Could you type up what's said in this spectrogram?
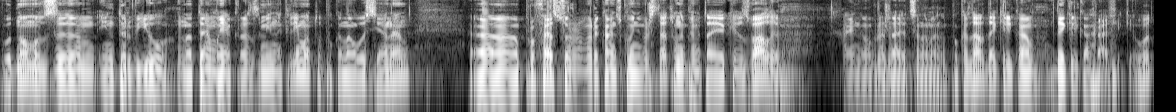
в одному з е, інтерв'ю на тему якраз зміни клімату по каналу CNN е, професор американського університету, не пам'ятаю, як його звали, хай не ображається на мене, показав декілька, декілька графіків. От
